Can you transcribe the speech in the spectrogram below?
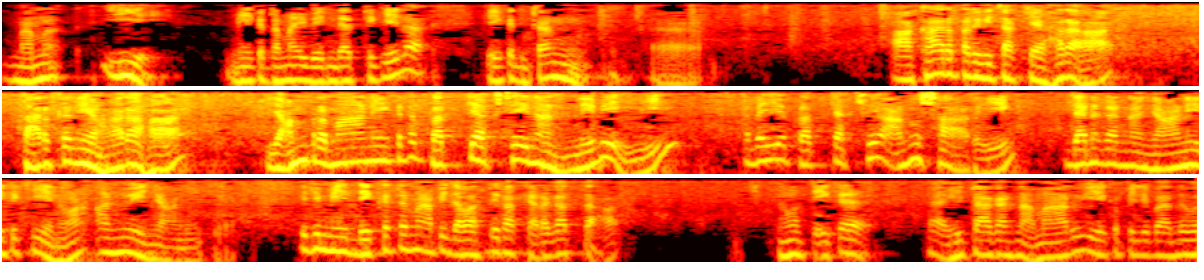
මම ඊයේ මේක තමයි වෙන්න ඇත්තේ කියලා ඒක නිකන් ආකාර පරිවිතක්ය හරහා තර්කණය හරහා යම් ප්‍රමාණයකට ප්‍රත්‍යක්ෂේ නන් නෙවෙයි හැබැයි ප්‍රත්‍යක්ෂයේ අනුසාරයෙන් දැනගන්න ඥාණයට කියනවා අන්වේ ඥානය කියලා. ඉතින් මේ දෙකටම අපි දවස් දෙකක් අරගත්තා. නමුත් ඒක හිතා ගන්න අමාරුයි. ඒක පිළිබඳව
